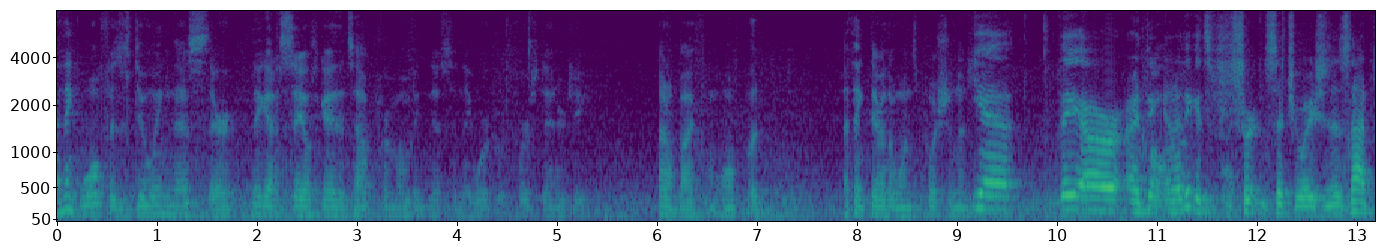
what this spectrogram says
I think Wolf is doing this, they're, they got a sales guy that's out promoting this, and they work with First Energy. I don't buy from Wolf, but I think they're the ones pushing it. Yeah, they are, I think, and I think it's for certain situations. It's not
